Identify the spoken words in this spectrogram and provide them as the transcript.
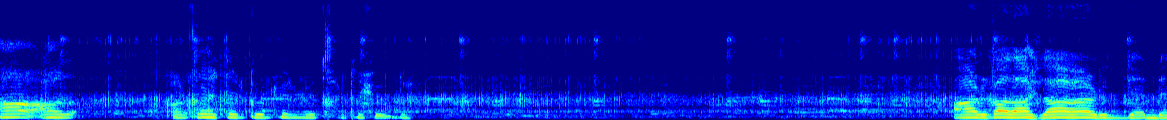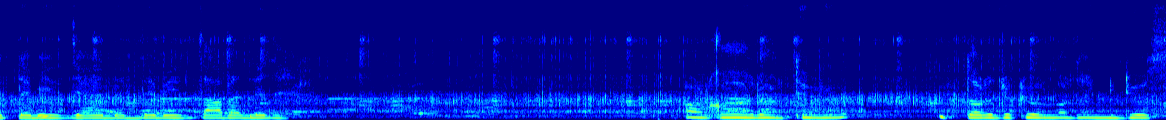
Aa, ar- arkadaşlar gördüğünüz bir kardeş öldü. Arkadaşlar cennette miyiz cehennemde miyiz daha belli değil. Arkadaşlar TV daracık yollardan gidiyoruz.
